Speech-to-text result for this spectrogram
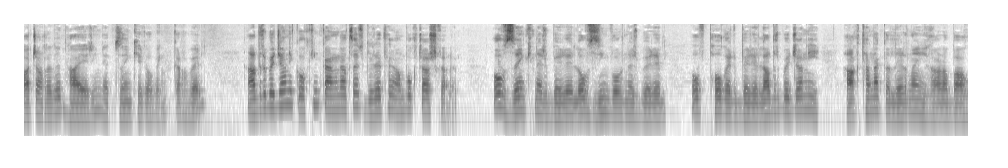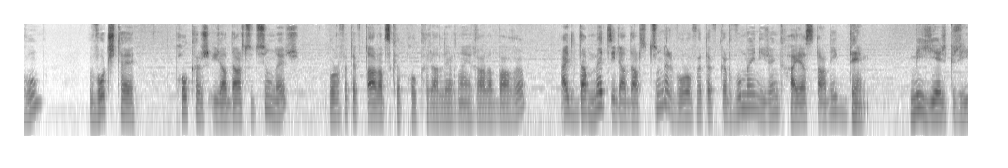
վաճառել են հայերին, այդ զենքերով են կռվել։ Ադրբեջանի կողքին կանգնած էր գրեթե ամբողջ աշխարհը. Ով զենքներ բերել, ով զինվորներ բերել, ով փող էր բերել Ադրբեջանի հաղթանակը Լեռնային Ղարաբաղում ոչ թե փոքր իրադարձություն էր, որովհետև տարածքը փոքր է Լեռնային Ղարաբաղը, այլ դա մեծ իրադարձություն էր, որովհետև կռվում էին իրենք Հայաստանի դեմ։ Մի երկրի,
